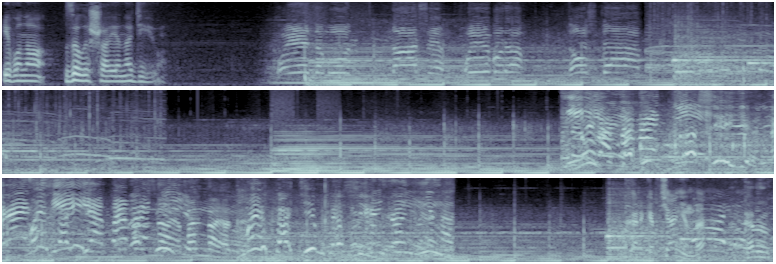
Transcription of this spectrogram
і вона залишає надію. Поэтому нашим выборам нужна Россия! Россия, помоги! больная. Мы хотим Россию! Харьковчанин, да? Короче,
